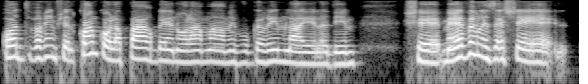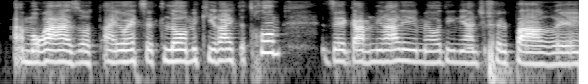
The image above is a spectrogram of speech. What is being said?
עוד דברים של קודם כל הפער בין עולם המבוגרים לילדים, שמעבר לזה שהמורה הזאת, היועצת, לא מכירה את התחום, זה גם נראה לי מאוד עניין של פער אה,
